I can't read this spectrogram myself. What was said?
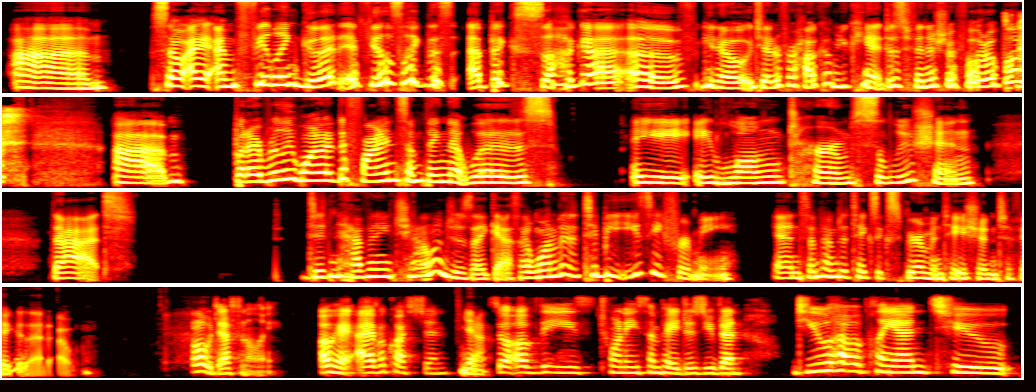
Um so I, I'm feeling good. It feels like this epic saga of, you know, Jennifer, how come you can't just finish a photo book? um, but I really wanted to find something that was a a long term solution that didn't have any challenges. I guess I wanted it to be easy for me, and sometimes it takes experimentation to figure that out. Oh, definitely. Okay, I have a question. Yeah. So of these 20 some pages you've done, do you have a plan to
